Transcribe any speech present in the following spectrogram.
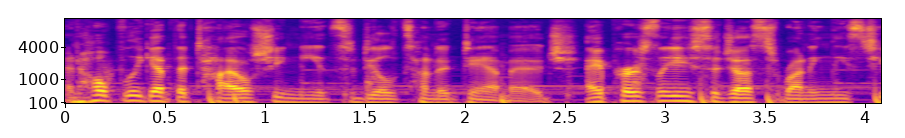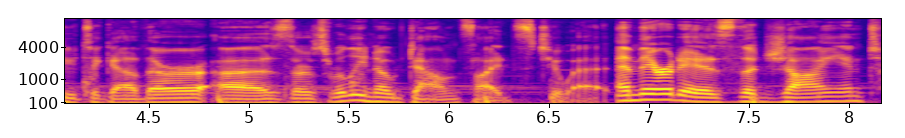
and hopefully get the tile she needs to deal a ton of damage. I personally suggest running these two together as there's really no downsides to it. And there it is, the giant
